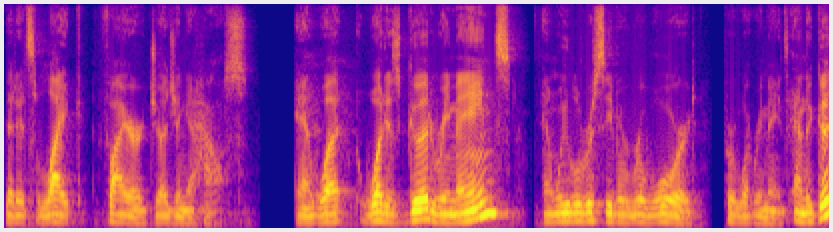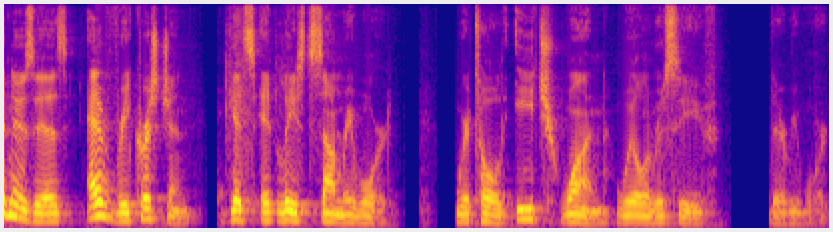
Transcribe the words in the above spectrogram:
that it's like fire judging a house. And what, what is good remains, and we will receive a reward for what remains. And the good news is every Christian gets at least some reward. We're told each one will receive their reward.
